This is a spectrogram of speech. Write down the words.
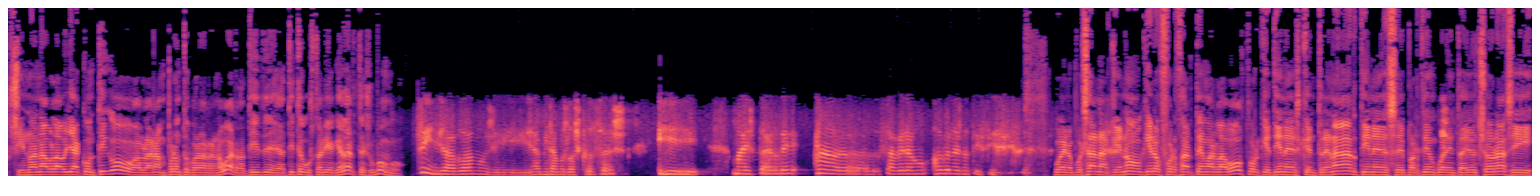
si no han hablado ya contigo, hablarán pronto para renovar. A ti, a ti te gustaría quedarte, supongo. Sí, ya hablamos y ya miramos las cosas y más tarde ah, saberán algunas noticias. Bueno, pues Ana, que no quiero forzarte más la voz porque tienes que entrenar, tienes eh, partido en 48 horas y,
